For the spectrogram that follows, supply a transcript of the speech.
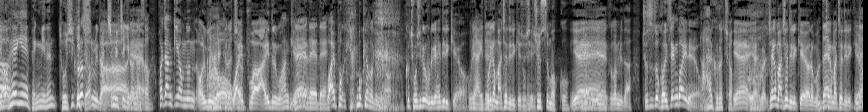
여행의 백미는 조식이죠. 그렇습니다. 아침 일찍 일어나서. 예, 화장기 없는 얼굴로 아, 그렇죠. 와이프와 아이들과 함께 네, 네, 네. 와이프가 행복해 하거든요. 그 조식을 우리가 해드릴게요. 우리 아이들 우리가 맞춰드릴게요, 조식. 주스 먹고. 예, 네. 예, 그겁니다. 주스도 거의 생과일이에요. 아, 그렇죠. 예, 예. 제가 맞춰드릴게요, 여러분. 네. 제가 맞춰드릴게요. 네.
